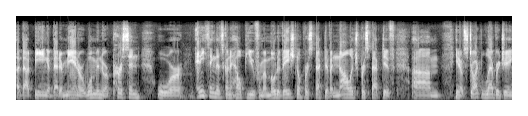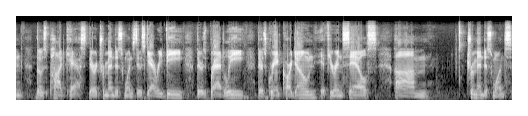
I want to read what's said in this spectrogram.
about being a better man or woman or person, or anything that's going to help you from a motivational perspective, a knowledge perspective. Um, you know, start leveraging those podcasts. There are tremendous ones. There's Gary Vee, there's Brad Lea, there's Grant Cardone if you're in sales. Um, tremendous ones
